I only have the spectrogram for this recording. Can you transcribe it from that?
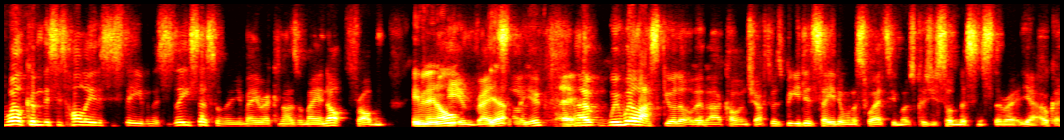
welcome. This is Holly. This is Steve, and this is Lisa. Something you may recognise or may not from Evening all. Ian Reds, are you? Hey. Uh, we will ask you a little bit about commentary afterwards, but you did say you didn't want to swear too much because your son listens to the. ra- Yeah, okay.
